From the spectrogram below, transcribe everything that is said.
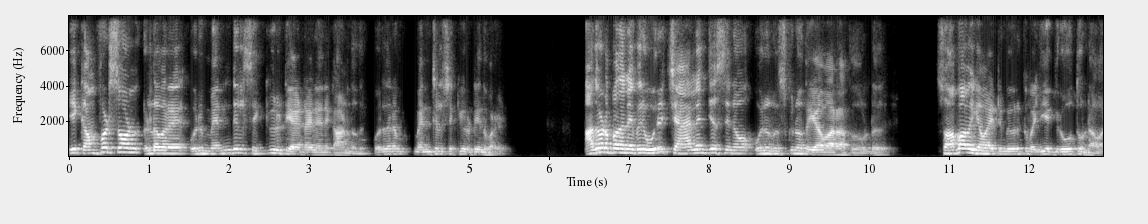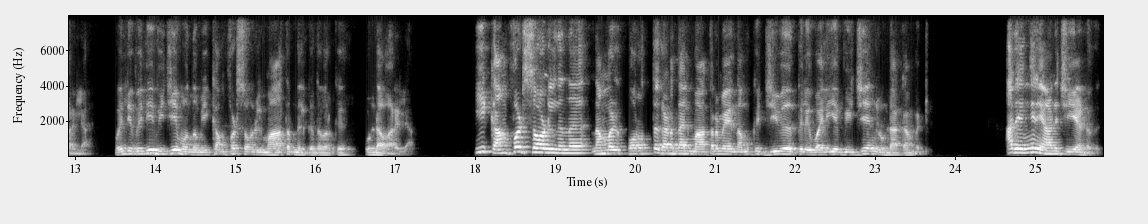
ഈ കംഫർട്ട് സോൺ ഉള്ളവരെ ഒരു മെന്റൽ സെക്യൂരിറ്റി ആയിട്ടാണ് ഞാൻ കാണുന്നത്. ഒരുതരം മെന്റൽ സെക്യൂരിറ്റി എന്ന് പറയും. അതോടൊപ്പം തന്നെ ഇവർ ഒരു ചാലഞ്ചസിനോ ഒരു റിസ്കിനോ തയ്യാറാത്തതുകൊണ്ട് സ്വാഭാവികമായിട്ടും ഇവർക്ക് വലിയ ഗ്രോത്ത് ഉണ്ടാവാറില്ല. വലിയ വലിയ വിജയമൊന്നും ഈ കംഫർട്ട് സോണിൽ മാത്രം നിൽക്കുന്നവർക്ക് ഉണ്ടാവാറില്ല. ഈ കംഫർട്ട് സോണിൽ നിന്ന് നമ്മൾ പുറത്തു കടന്നാൽ മാത്രമേ നമുക്ക് ജീവിതത്തിൽ വലിയ വിജയങ്ങൾ ഉണ്ടാക്കാൻ പറ്റൂ. അതെങ്ങനെയാണ് ചെയ്യേണ്ടത്?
